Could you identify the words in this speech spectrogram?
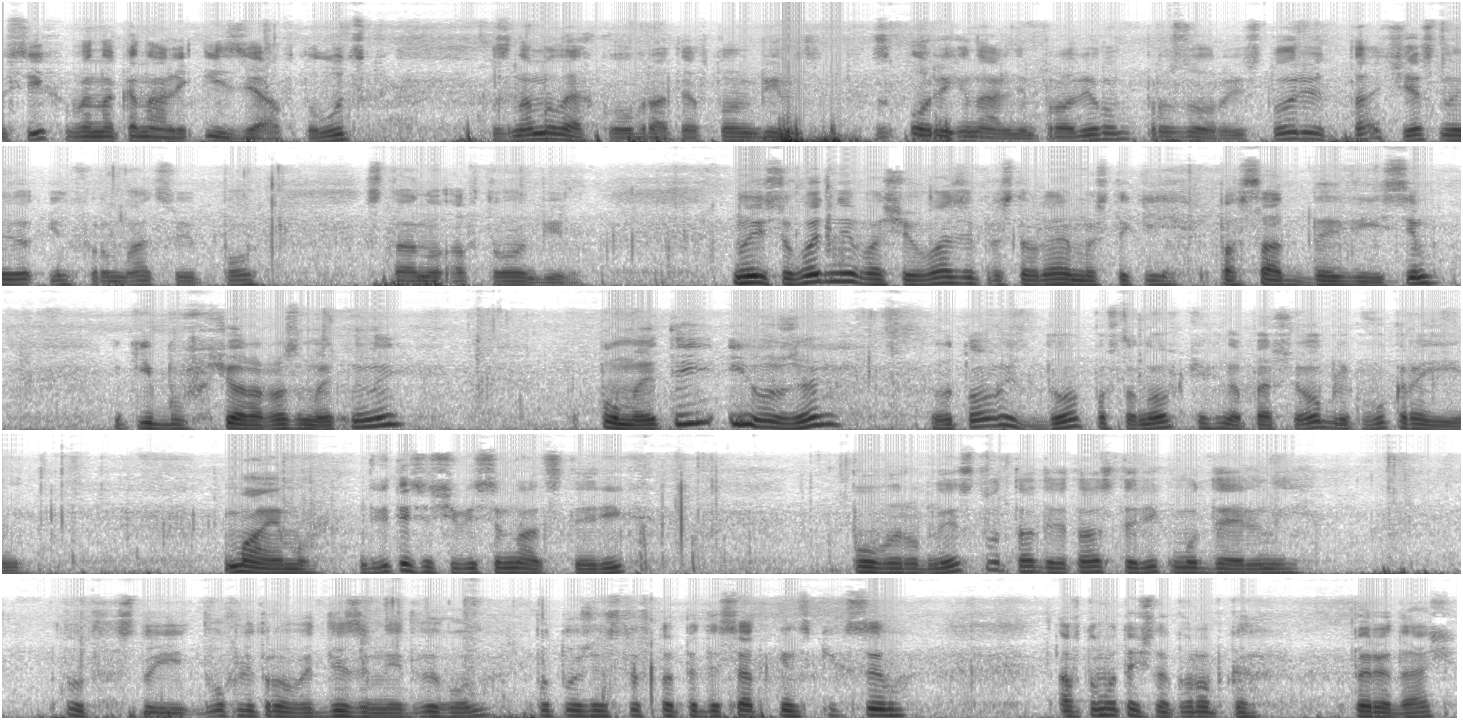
всіх! Ви на каналі Easy Auto Луцьк. З нами легко обрати автомобіль з оригінальним пробігом, прозорою історією та чесною інформацією по стану автомобіля. Ну і сьогодні в вашій увазі представляємо ось такий Passat B8, який був вчора розмитнений, помитий і вже готовий до постановки на перший облік в Україні. Маємо 2018 рік по виробництву та 19 рік модельний. Тут стоїть 2-літровий дизельний двигун потужністю 150 кінських сил, автоматична коробка передач,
